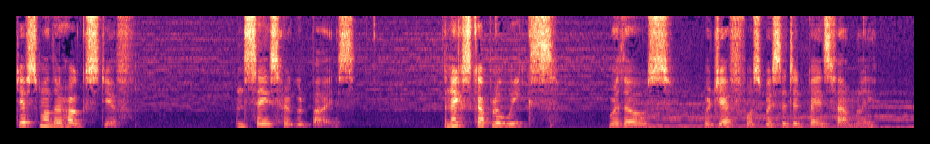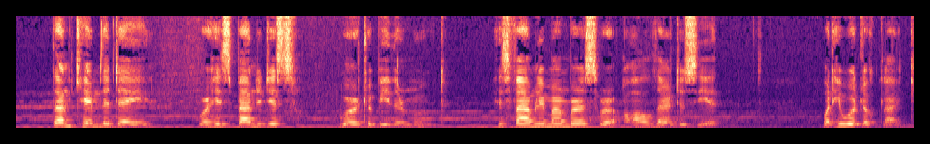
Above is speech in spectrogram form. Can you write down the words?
Jeff's mother hugs Jeff and says her goodbyes. The next couple of weeks were those where Jeff was visited by his family. Then came the day where his bandages were to be removed. His family members were all there to see it, what he would look like.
